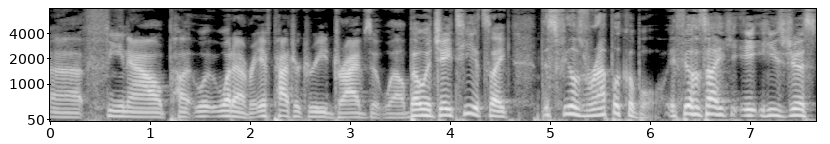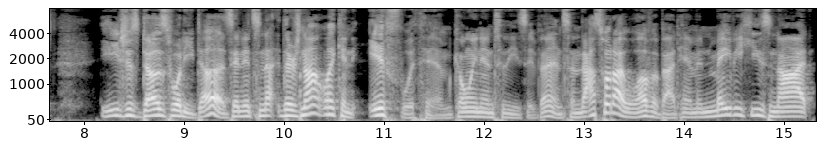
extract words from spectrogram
uh, Finau put whatever. If Patrick Reed drives it well, but with JT, it's like this feels replicable. It feels like he's just he just does what he does, and it's not there's not like an if with him going into these events, and that's what I love about him. And maybe he's not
